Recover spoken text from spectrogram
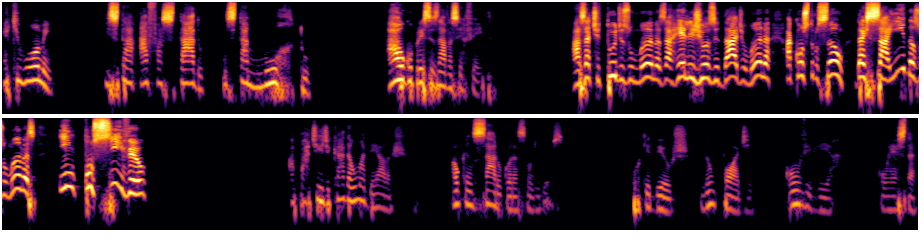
é que o homem está afastado, está morto. Algo precisava ser feito. As atitudes humanas, a religiosidade humana, a construção das saídas humanas, impossível a partir de cada uma delas alcançar o coração de Deus. Porque Deus não pode conviver com esta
